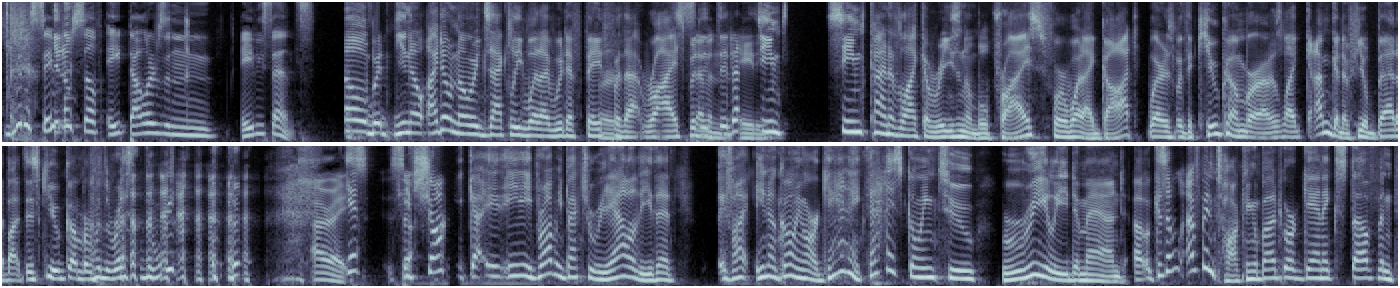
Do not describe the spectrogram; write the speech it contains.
You would have saved You know- yourself eight dollars and eighty cents. No, but you know, I don't know exactly what I would have paid Or for that rice, but it, it $7.80. seemed seemed kind of like a reasonable price for what I got. Whereas with the cucumber, I was like, I'm gonna feel bad about this cucumber for the rest of the week. All right. Yeah, So it shocked me. It, it brought me back to reality that if I, you know, going organic, that is going to really demand. Because I've been talking about organic stuff and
